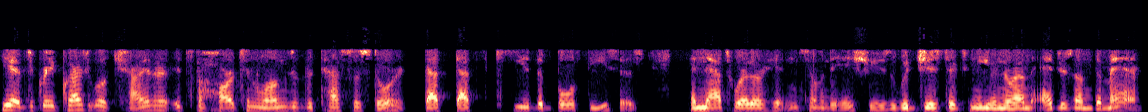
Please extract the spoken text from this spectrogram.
Yeah, it's a great question. Well, China, it's the hearts and lungs of the Tesla story. That that's key to the bull thesis and that's where they're hitting some of the issues, logistics and even around the edges on demand.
